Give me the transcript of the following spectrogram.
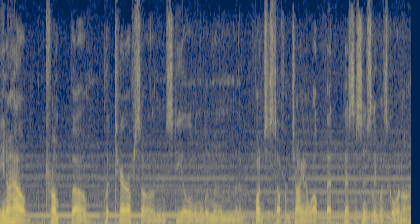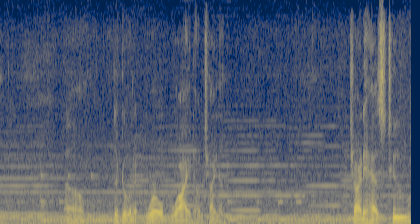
You know how Trump uh, put tariffs on steel and aluminum and a bunch of stuff from China? Well, that that's essentially what's going on. Um, they're doing it worldwide on China. China has two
